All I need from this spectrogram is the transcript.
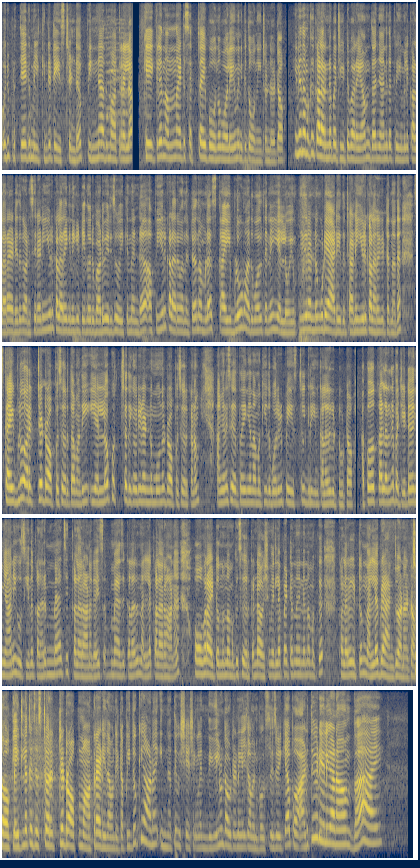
ഒരു പ്രത്യേക മിൽക്കിന്റെ ടേസ്റ്റ് ഉണ്ട്. പിന്നെ അത് മാത്രമല്ല കേക്കിൽ നന്നായിട്ട് സെറ്റായി പോകുന്ന പോലെയും എനിക്ക് തോന്നിയിട്ടുണ്ട് കേട്ടോ. ഇനി നമുക്ക് കളറിനെ പറ്റിയിട്ട് പറയാം. ഇതാ ഞാനിത് ക്രീമിൽ കളർ ആഡ് ചെയ്ത് കാണിച്ചു തരാണ് ഈ ഒരു കളർ എങ്ങനെ കിട്ടിയെന്ന് ഒരുപാട് പേര് ചോദിക്കുന്നുണ്ട്. അപ്പോൾ ഈ ഒരു കളർ വന്നിട്ട് നമ്മൾ സ്കൈ ബ്ലൂവും അതുപോലെ തന്നെ യെല്ലോയും ഇത് രണ്ടും കൂടി ആഡ് ചെയ്തിട്ടാണ് ഈ ഒരു കളർ കിട്ടുന്നത്. സ്കൈ ബ്ലൂ ഒരൊറ്റ ഡ്രോപ്പ് ചേർത്താൽ മതി. യെല്ലോ കുറച്ചധികം ഒരു രണ്ട് മൂന്ന് ഡ്രോപ്പ് ചേർക്കണം. അങ്ങനെ ചേർത്ത് കഴിഞ്ഞാൽ നമുക്ക് ഇതുപോലെ ഒരു പേസ്റ്റൽ ഗ്രീൻ കളർ കിട്ടും കേട്ടോ. അപ്പോൾ കളറിനെ പറ്റിയിട്ട് ഞാൻ യൂസ് ചെയ്യുന്ന കളർ മാജിക് കളറാണ് ഗൈസ്. മാജിക് കളർ നല്ല കളറാണ്. ഓവറായിട്ടൊന്നും നമുക്ക് ചേർക്കേണ്ട ആവശ്യം വരില്ല. പെട്ടെന്ന് തന്നെ നമുക്ക് കളർ കിട്ടും. നല്ല ബ്രാൻഡും ആണ് കേട്ടോ. ചോക്ലേറ്റിലൊക്കെ ജസ്റ്റ് ഒരൊറ്റ ഡ്രോപ്പ് മാത്രം ആഡ് ചെയ്താൽ മതി കേട്ടോ അപ്പോൾ ഇതൊക്കെയാണ് ഇന്നത്തെ വിശേഷങ്ങൾ. എന്തെങ്കിലും ഡൗട്ട് ഉണ്ടെങ്കിൽ കമന്റ് ബോക്സിൽ ചോദിക്കുക അപ്പോൾ അടുത്ത വീഡിയോയിൽ കാണാം. ബൈ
